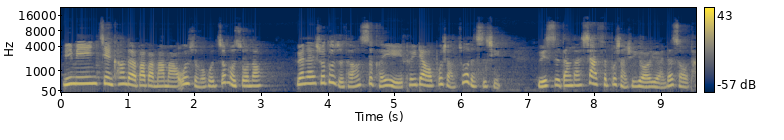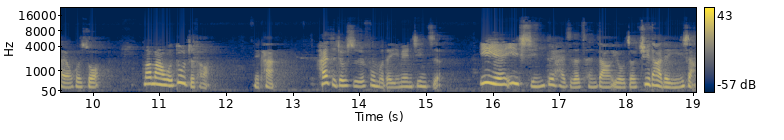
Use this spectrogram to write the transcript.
明明健康的爸爸妈妈为什么会这么说呢？原来说肚子疼是可以推掉不想做的事情。于是，当他下次不想去幼儿园的时候，他又会说：“妈妈，我肚子疼。”你看，孩子就是父母的一面镜子，一言一行对孩子的成长有着巨大的影响。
